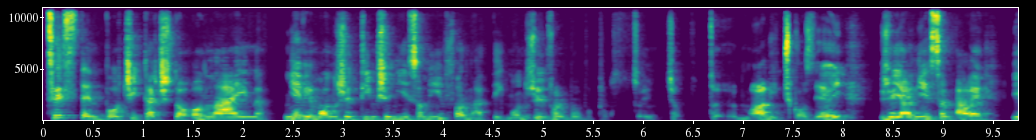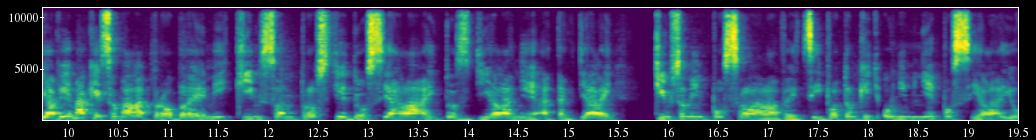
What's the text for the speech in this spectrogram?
cez ten počítač to online, neviem, možno, že tým, že nie som informatik, možno, že to je maličkosť, hej, že ja nie som, ale ja viem, aké som mala problémy, kým som proste dosiahla aj to zdieľanie a tak ďalej, kým som im poslala veci, potom keď oni mne posielajú,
